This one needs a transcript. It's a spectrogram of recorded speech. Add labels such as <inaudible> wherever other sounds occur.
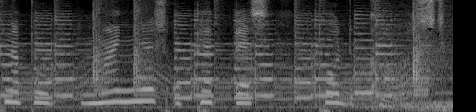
lyssnar på Magnus och Peppes podcast.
